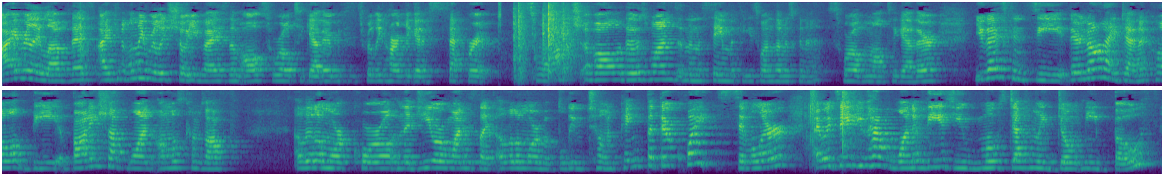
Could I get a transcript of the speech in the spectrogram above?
I really love this. I can only really show you guys them all swirled together because it's really hard to get a separate swatch of all of those ones. And then the same with these ones. I'm just gonna swirl them all together. You guys can see they're not identical. The Body Shop one almost comes off a little more coral and the Dior one is like a little more of a blue tone pink, but they're quite similar. I would say if you have one of these, you most definitely don't need both.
